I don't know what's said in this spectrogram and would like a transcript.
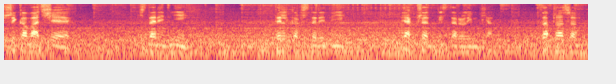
szykować się. Cztery dni. Tylko cztery dni. Jak przed Mister Olympia. Zapraszam.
